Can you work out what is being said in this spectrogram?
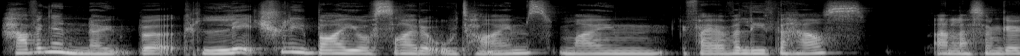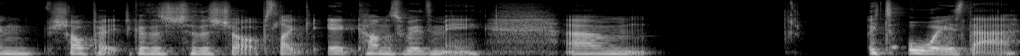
having a notebook literally by your side at all times, mine, if I ever leave the house, unless I'm going shopping because to the shops, like it comes with me. Um, it's always there.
